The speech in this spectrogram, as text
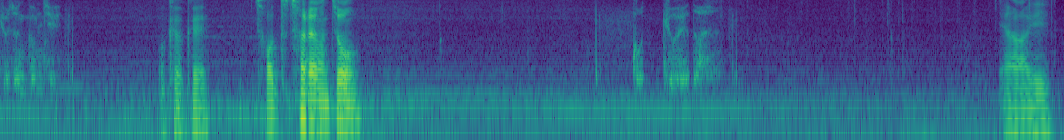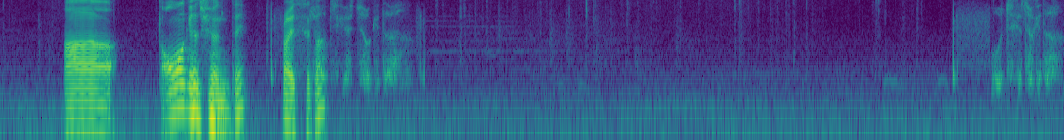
교전 금지. 오케이, 오케이. 전투 차량은 좀, 곧 교회다. 야, 이, 아, 떠먹여주는데? 프라이스가? 좌측에 적이다. 우측에 적이다.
